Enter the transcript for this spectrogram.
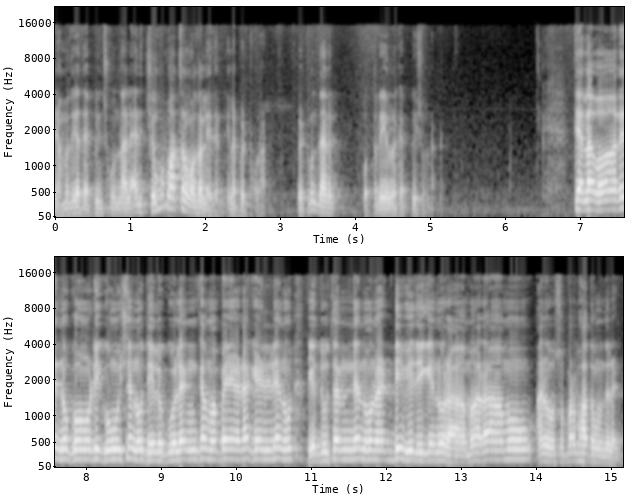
నెమ్మదిగా తప్పించుకుందాలి అని చెంపు మాత్రం వదలలేదండి. ఇలా పెట్టుకున్నాడు. పెట్టుకుని దాని ఉత్తరీయంలో కప్పేసి ఉన్నాడు. తెల్లవారెను కోడి కూశను తెలుగు లెంకమ పేడకెళ్ళెను ఎదుతన్నెను నడ్డి విరిగెను రామరాము అని ఓ సుప్రభాతం ఉందిలండి.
